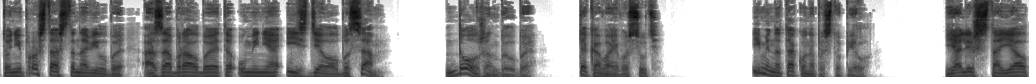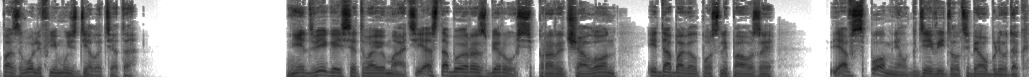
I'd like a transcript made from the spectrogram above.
то не просто остановил бы, а забрал бы это у меня и сделал бы сам. Должен был бы. Такова его суть. Именно так он и поступил. Я лишь стоял, позволив ему сделать это. «Не двигайся, твою мать, я с тобой разберусь», — прорычал он и добавил после паузы. «Я вспомнил, где видел тебя, ублюдок.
